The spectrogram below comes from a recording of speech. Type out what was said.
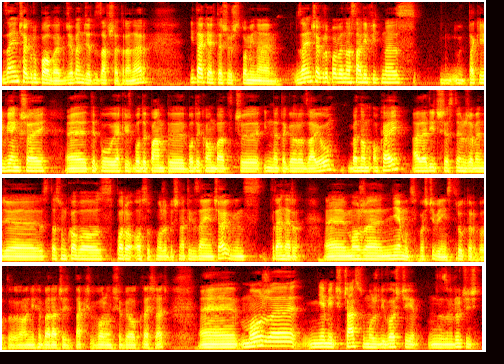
zajęcia grupowe, gdzie będzie zawsze trener. I tak jak też już wspominałem, zajęcia grupowe na sali fitness takiej większej, typu jakieś body pumpy, body combat czy inne tego rodzaju, będą ok, ale licz się z tym, że będzie stosunkowo sporo osób może być na tych zajęciach, więc trener e, może nie móc, właściwie instruktor, bo to oni chyba raczej tak wolą siebie określać, e, może nie mieć czasu, możliwości zwrócić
